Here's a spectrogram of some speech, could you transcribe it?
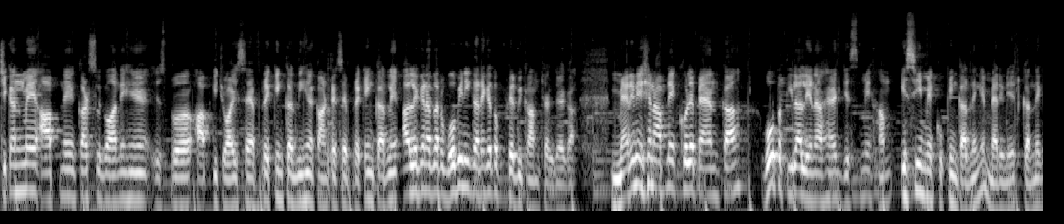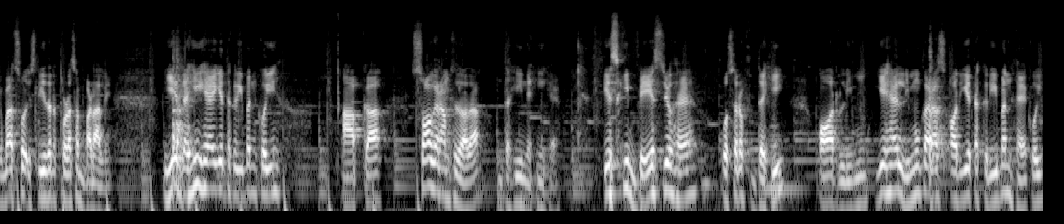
चिकन में आपने कट्स लगवाने हैं, इस पर आपकी चॉइस है प्रेकिंग करनी है, कांटे से प्रेकिंग कर लें। लेकिन अगर वो भी नहीं करेंगे तो फिर भी काम चल जाएगा। मैरिनेशन आपने एक खुले पैन का वो पतीला लेना है, जिसमें हम इसी में कुकिंग कर लेंगे मैरिनेट करने के बाद। सो इसलिए ज़रा थोड़ा सा बड़ा लें। ये दही है, ये तकरीबन कोई आपका 100 ग्राम से ज़्यादा दही नहीं है। इसकी बेस जो है, वो सिर्फ़ दही और लीमू। ये है लीमू का रस और ये तकरीबन है कोई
